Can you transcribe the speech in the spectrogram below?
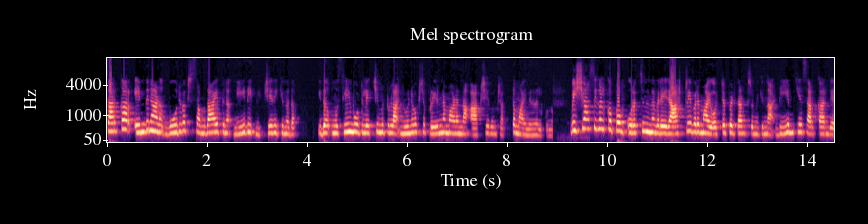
സർക്കാർ എന്തിനാണ് ഭൂരിപക്ഷ സമുദായത്തിന് നീതി നിഷേധിക്കുന്നത്? ഇത് മുസ്ലിം വോട്ട് ലക്ഷ്യമിട്ടുള്ള ന്യൂനപക്ഷ പ്രീണനമാണെന്ന ആക്ഷേപം ശക്തമായി നിലനിൽക്കുന്നു. വിശ്വാസികൾക്കൊപ്പം ഉറച്ചു നിന്നവരെ രാഷ്ട്രീയപരമായി ഒറ്റപ്പെടുത്താൻ ശ്രമിക്കുന്ന ഡി എം കെ സർക്കാരിന്റെ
